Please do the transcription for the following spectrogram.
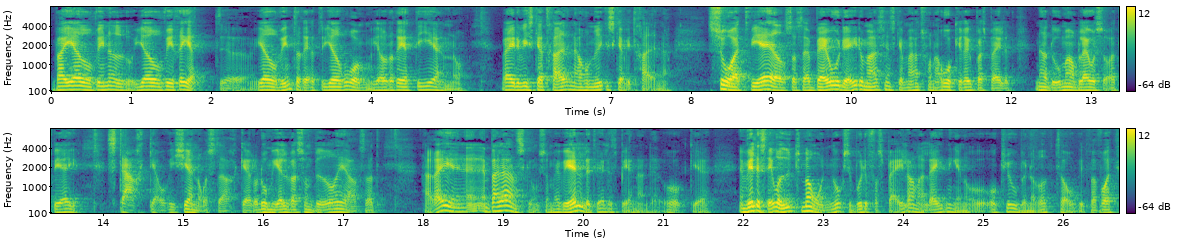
vad gör vi nu? Gör vi rätt? Gör vi inte rätt? Gör om? Gör det rätt igen? Och vad är det vi ska träna? Hur mycket ska vi träna? Så att vi är så att säga, både i de allsvenska matcherna och Europaspelet när domaren blåser, att vi är starka och vi känner oss starka. Eller de elva som börjar. Så att här är en, en balansgång som är väldigt, väldigt spännande. Och eh, en väldigt stor utmaning också både för spelarna, ledningen och, och klubben överhuvudtaget. För att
